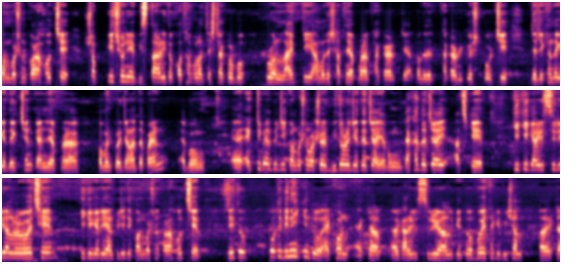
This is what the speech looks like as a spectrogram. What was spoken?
কনভার্সন করা হচ্ছে সব কিছু নিয়ে বিস্তারিত কথা বলার চেষ্টা করব। পুরো লাইভটি আমাদের সাথে আপনারা থাকার আপনাদের থাকার রিকোয়েস্ট করছি যে, যেখান থেকে দেখছেন কাইন্ডলি আপনারা কমেন্ট করে জানাতে পারেন এবং অ্যাক্টিভ এলপিজি কনভার্সন ওয়ার্কশপের ভিতরে যেতে চাই এবং দেখাতে চাই আজকে কি কি গাড়ির সিরিয়াল রয়েছে কি কি গাড়ি এলপিজিতে কনভার্সন করা হচ্ছে? যেহেতু প্রতিদিনই কিন্তু এখন একটা গাড়ির সিরিয়াল কিন্তু হয়ে থাকে, বিশাল একটা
